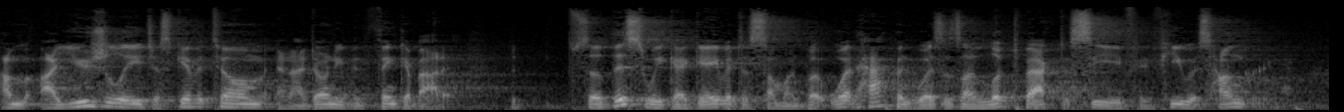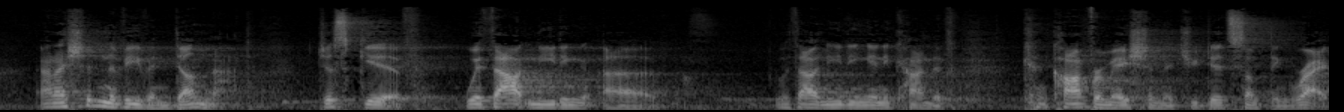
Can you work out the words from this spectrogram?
I'm, i usually just give it to them and I don't even think about it. So this week I gave it to someone, but what happened was as I looked back to see if, if he was hungry, And I shouldn't have even done that. Just give without needing, uh, without needing any kind of confirmation that you did something right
